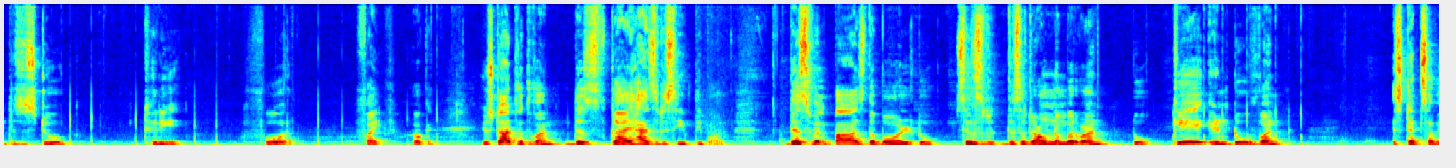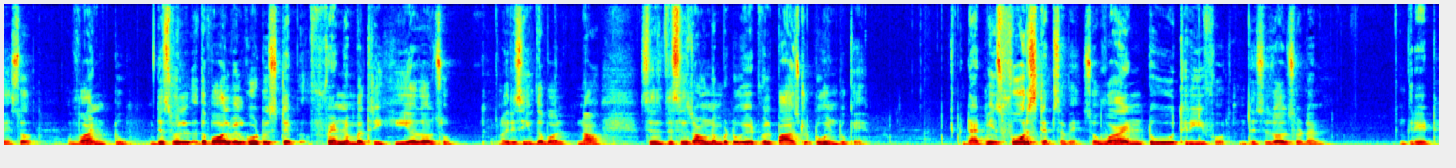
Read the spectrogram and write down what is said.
This is 2, 3, 4, 5, okay? You start with 1. This guy has received the ball. This will pass the ball to since this is round number one to k into one steps away. So one two. This will the ball will go to step friend number three. He has also received the ball. Now since this is round number two it will pass to two into k. That means four steps away. So one two three four. This is also done. Great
